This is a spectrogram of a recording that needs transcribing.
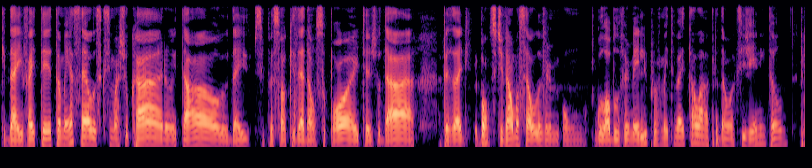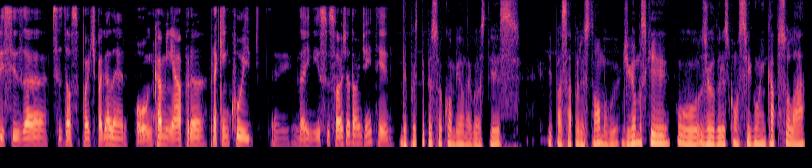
Que daí vai ter também as células que se machucaram e tal. Daí, se o pessoal quiser dar um suporte, ajudar. Apesar de. Bom, se tiver uma célula, um glóbulo vermelho, provavelmente vai estar tá lá para dar o oxigênio, então precisa, precisa dar o suporte pra galera. Ou encaminhar pra quem cuida. Daí nisso só já dá um dia inteiro. Depois que a pessoa comer um negócio desse e passar pelo estômago, digamos que os jogadores consigam encapsular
